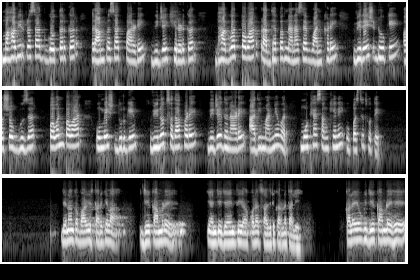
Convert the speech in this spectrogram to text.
महावीर प्रसाद गोतरकर रामप्रसाद पारडे विजय खिरडकर भागवत पवार प्राध्यापक नानासाहेब वानखडे विरेश ढोके अशोक गुजर पवन पवार उमेश दुर्गे विनोद सदाफडे विजय धनाडे आदी मान्यवर मोठ्या संख्येने उपस्थित होते. दिनांक बावीस तारखेला जे कांबळे यांची जयंती अकोल्यात साजरी करण्यात आली. कलायोगी जे कांबळे हे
